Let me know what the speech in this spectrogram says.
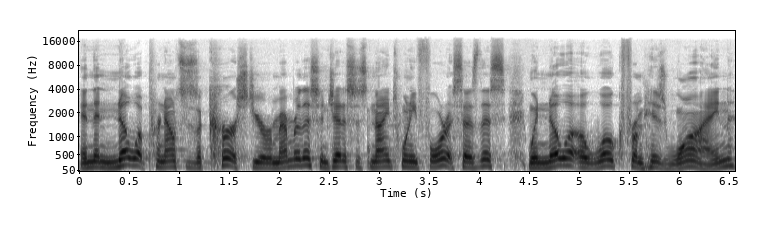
and then Noah pronounces a curse. Do you remember this? In Genesis 9:24, it says this: when Noah awoke from his wine,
